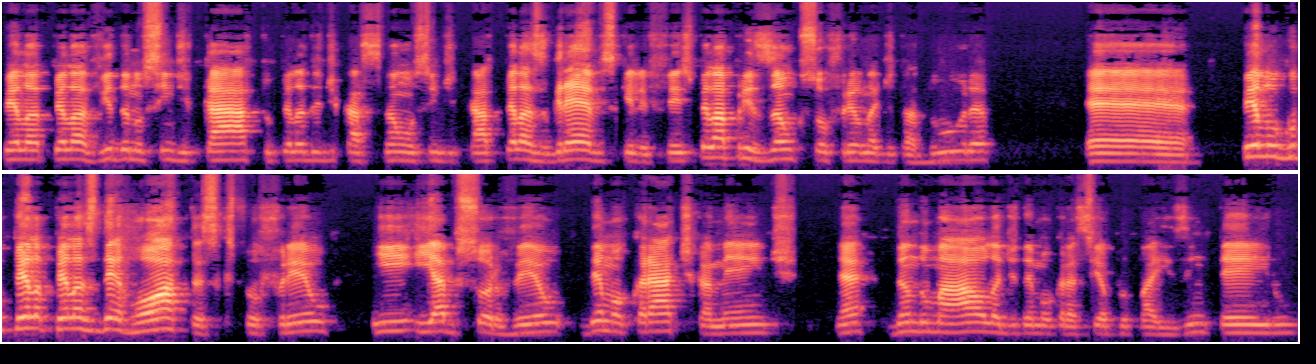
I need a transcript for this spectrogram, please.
pela, pela vida no sindicato, pela dedicação ao sindicato, pelas greves que ele fez, pela prisão que sofreu na ditadura, é, pelo, pela, pelas derrotas que sofreu e, e absorveu democraticamente, né, dando uma aula de democracia para o país inteiro,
